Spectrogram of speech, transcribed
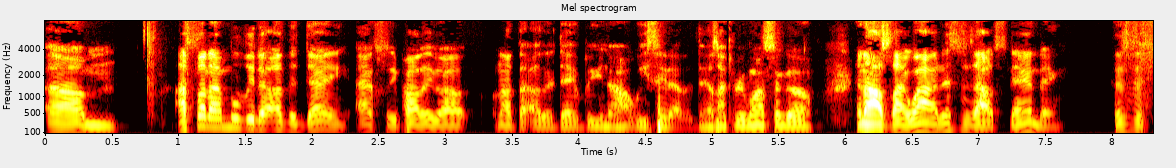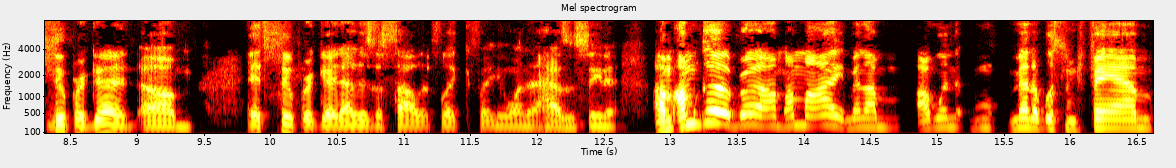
um I saw that movie the other day, actually probably about not the other day, but you know how we say the other day. It was like three months ago. And I was like, wow, this is outstanding. This is super good. Um, it's super good. That is a solid flick for anyone that hasn't seen it. Um, I'm good, bro. I'm, I'm all right, man. I'm I went met up with some fam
